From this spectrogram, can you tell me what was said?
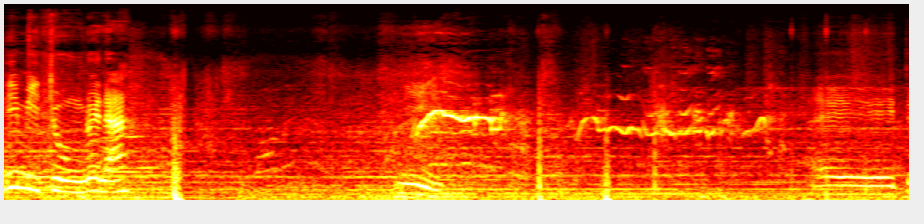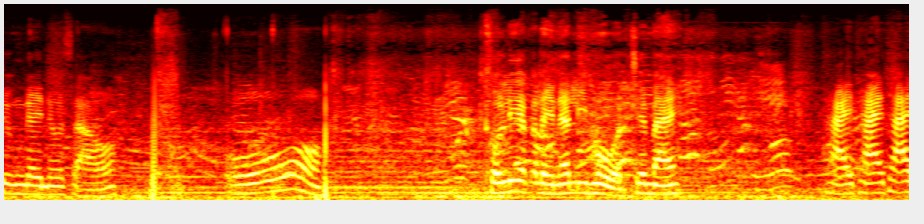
นี่มีจุงด้วยนะ นี่เอ้ยจุงไดโนเสาร์ โอ้เขาเรียกอะไรนะ รีโมทใช่ไหมถ่ายถ่ายถ่าย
